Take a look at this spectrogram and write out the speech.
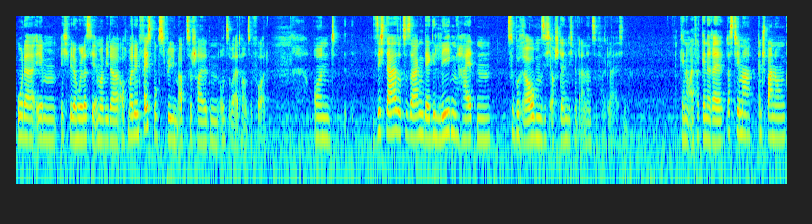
Oder eben, ich wiederhole das hier immer wieder, auch mal den Facebook-Stream abzuschalten und so weiter und so fort. Und sich da sozusagen der Gelegenheiten zu berauben, sich auch ständig mit anderen zu vergleichen. Genau, einfach generell das Thema Entspannung.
